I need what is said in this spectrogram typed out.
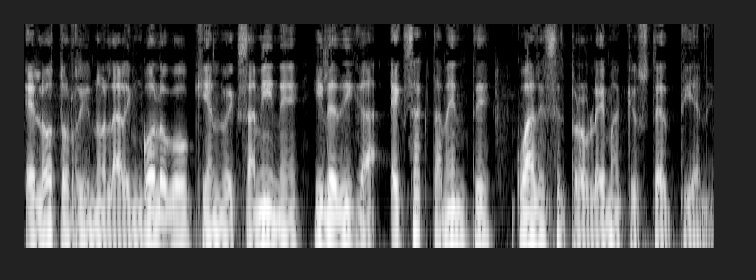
el otorrinolaringólogo, quien lo examine y le diga exactamente cuál es el problema que usted tiene.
